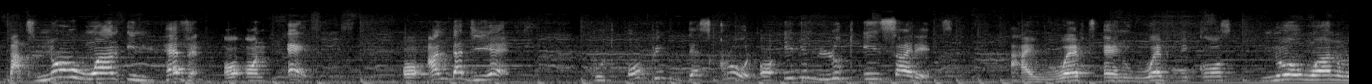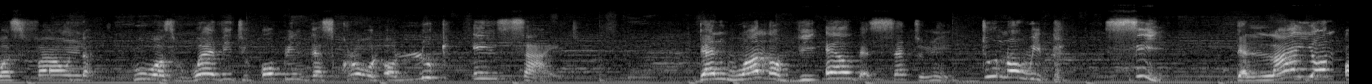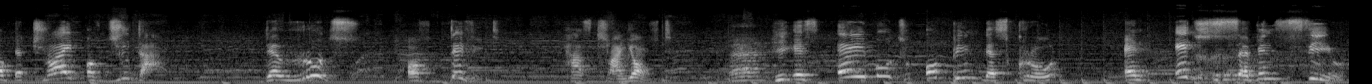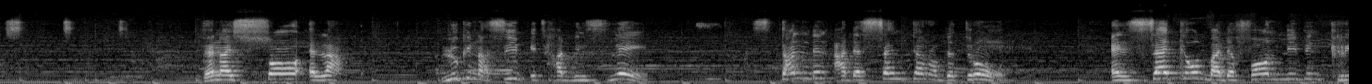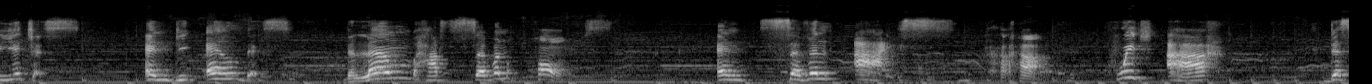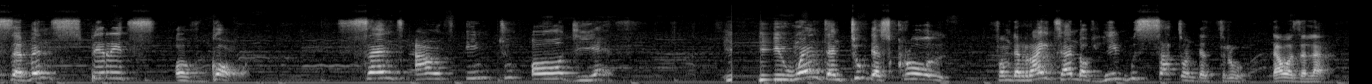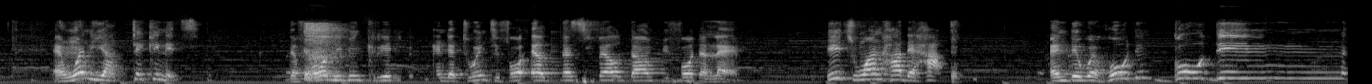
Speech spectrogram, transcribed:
But no one in heaven or on earth or under the earth could open the scroll or even look inside it. I wept and wept because no one was found who was worthy to open the scroll or look inside. Then one of the elders said to me, Do not weep. See, the lion of the tribe of Judah, the roots of David, has triumphed. He is able to open the scroll and its seven seals. Then I saw a lamb looking as if it had been slain, standing at the center of the throne, encircled by the four living creatures and the elders. The lamb had seven horns and seven eyes, which are the seven spirits of God sent out into all the earth. He, went and took the scroll from the right hand of him who sat on the throne. That was the lamb. And when he had taken it, the four living creatures and the 24 elders fell down before the lamb. Each one had a harp, and they were holding golden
